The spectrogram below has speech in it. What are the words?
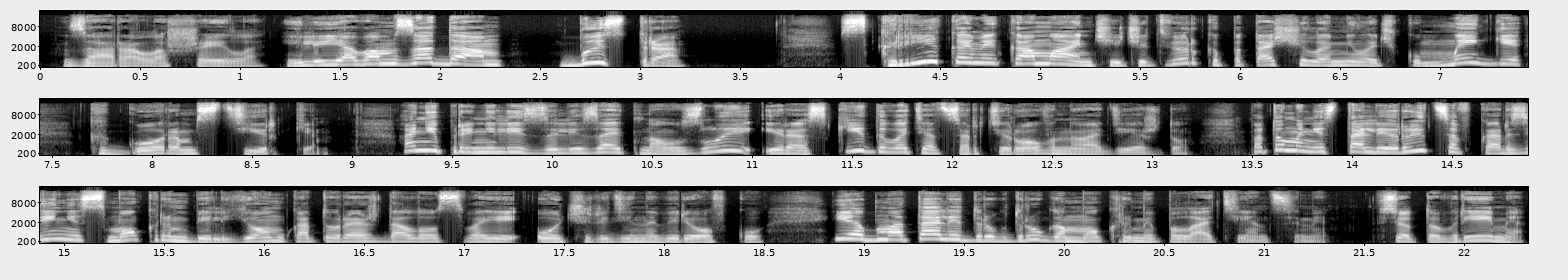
— заорала Шейла. «Или я вам задам! Быстро!» С криками команчи четверка потащила Милочку Мэгги к горам стирки. Они принялись залезать на узлы и раскидывать отсортированную одежду. Потом они стали рыться в корзине с мокрым бельем, которое ждало своей очереди на веревку, и обмотали друг друга мокрыми полотенцами. Все то время,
